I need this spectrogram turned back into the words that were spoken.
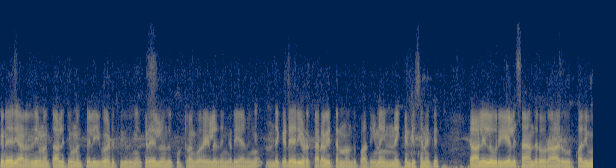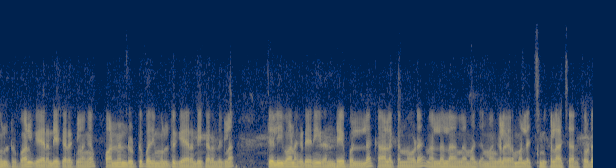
கிடேரி அடர் தீவனம் தாலி தீவனம் தெளிவாக எடுத்துக்குதுங்க. கிடேரியில் வந்து குற்றம் குறைகள் எதுவும் கிடையாதுங்க. இந்த கிடேரியோட கறவைத்திறன் வந்து பார்த்திங்கன்னா இன்னைக்கு கண்டிஷனுக்கு காலையில் ஒரு ஏழு சாயந்தரம் ஒரு ஆறு ஒரு பதிமூணு லிட்டர் பால் கேரண்டியாக கறக்கலாங்க. பன்னெண்டு டு பதிமூணு லிட்டர் கேரண்டியாக கறந்துக்கலாம். தெளிவான கிடேரி ரெண்டே பல்லில் காலக்கண்ணோட நல்ல மங்களகரமாக லட்சுமி கலாச்சாரத்தோட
